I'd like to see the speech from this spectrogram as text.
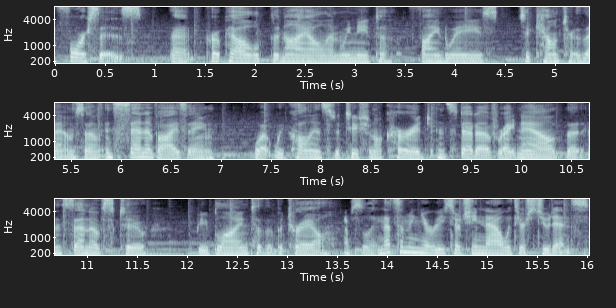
forces that propel denial, and we need to find ways to counter them. So, incentivizing what we call institutional courage instead of right now the incentives to be blind to the betrayal. Absolutely. And that's something you're researching now with your students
